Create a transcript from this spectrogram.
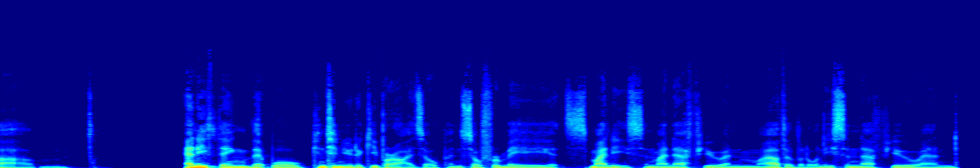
um, anything that will continue to keep our eyes open. So for me, it's my niece and my nephew and my other little niece and nephew and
